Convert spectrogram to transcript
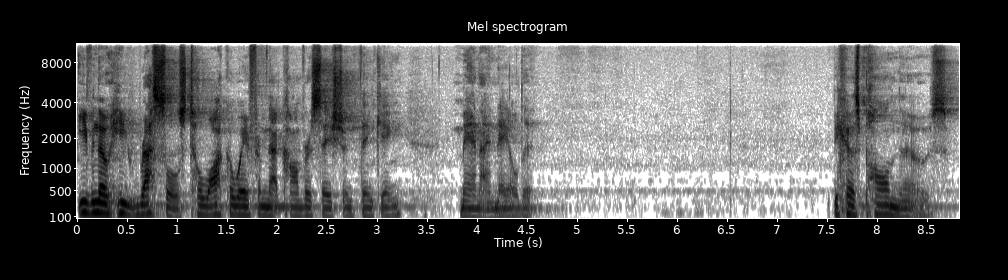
Even though he wrestles to walk away from that conversation thinking, man, I nailed it. Because Paul knows,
